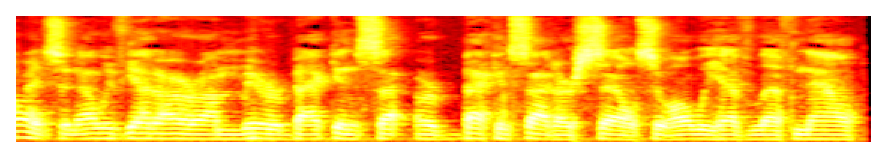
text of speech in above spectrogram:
All right, so now we've got our um, mirror back inside or back inside our cell. So all we have left now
